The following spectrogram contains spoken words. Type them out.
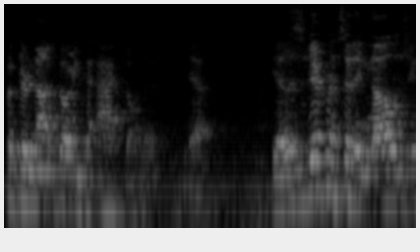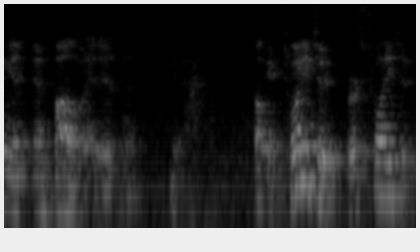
but they're not going to act on it. Yeah. Yeah, there's a difference in acknowledging it and following it, isn't it? Yeah. Okay, 22, verse 22.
